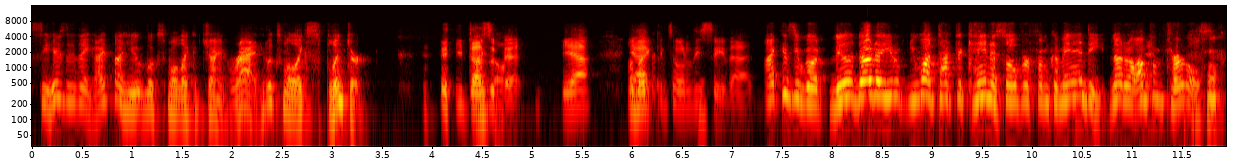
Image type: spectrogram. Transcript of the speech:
See, here's the thing. I thought he looks more like a giant rat. He looks more like Splinter. he does a bit. Yeah, I'm yeah, like- I can totally see that. I can see him going, no, no, no, you, you want Dr. Canis over from Commandy. No, no, I'm from Turtles.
